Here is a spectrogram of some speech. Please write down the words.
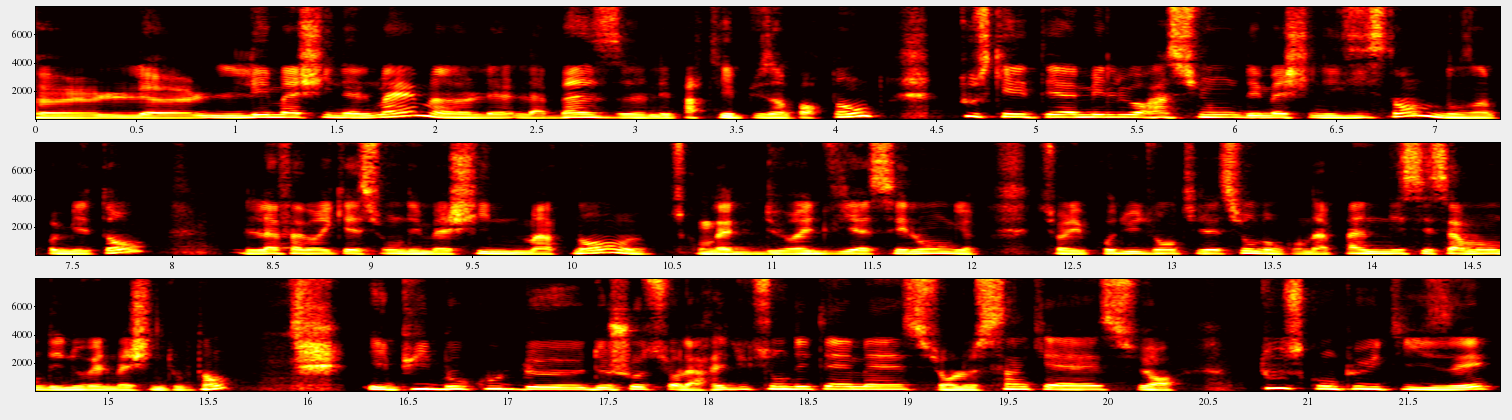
le, les machines elles-mêmes, la base, les parties les plus importantes, tout ce qui a été amélioration des machines existantes dans un premier temps, la fabrication des machines maintenant, parce qu'on a une durée de vie assez longue sur les produits de ventilation, donc on n'a pas nécessairement des nouvelles machines tout le temps. Et puis beaucoup de, de choses sur la réduction des TMS, sur le 5S, sur tout ce qu'on peut utiliser.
